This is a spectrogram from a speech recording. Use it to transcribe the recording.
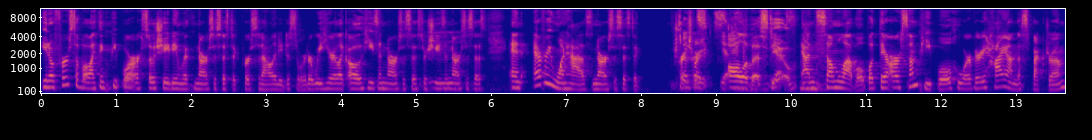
you know, first of all, I think people are associating with narcissistic personality disorder. We hear like, "Oh, he's a narcissist" or "She's Mm-hmm. a narcissist," and everyone has narcissistic traits. Yes. All of us do Yes. on some level, but there are some people who are very high on the spectrum,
